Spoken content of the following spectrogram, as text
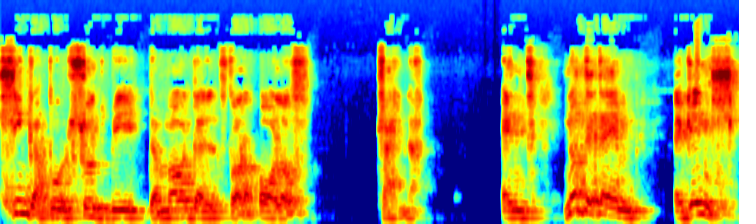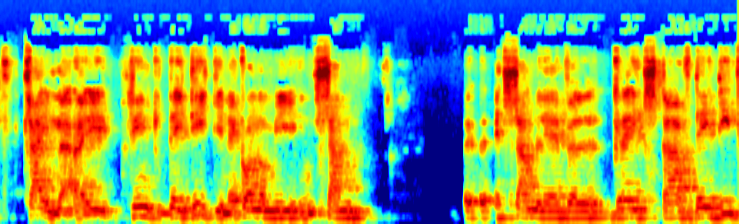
Singapore should be the model for all of China. And not that I am against China. I think they did in economy in some at some level, great stuff. They did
